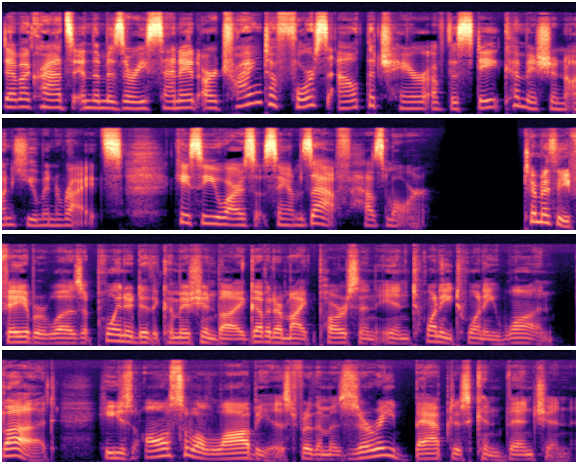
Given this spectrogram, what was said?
Democrats in the Missouri Senate are trying to force out the chair of the State Commission on Human Rights. KCUR's Sam Zeff has more. Timothy Faber was appointed to the commission by Governor Mike Parson in 2021, but he's also a lobbyist for the Missouri Baptist Convention.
